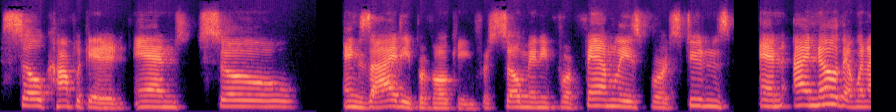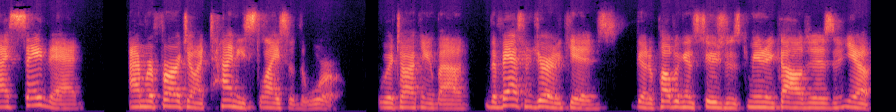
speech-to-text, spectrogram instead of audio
so complicated and so anxiety provoking for so many for families for students. And i know that when i say that i'm referring to a tiny slice of the world. We're talking about the vast majority of kids go to public institutions community colleges and you know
